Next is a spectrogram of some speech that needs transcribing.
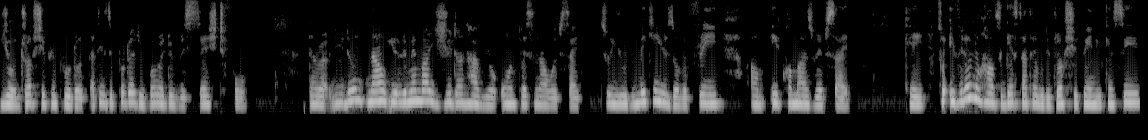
your dropshipping product. That is the product you've already researched for. There are, you don't now you remember you don't have your own personal website so you're making use of a free um, e-commerce website. Okay so if you don't know how to get started with the drop shipping you can see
